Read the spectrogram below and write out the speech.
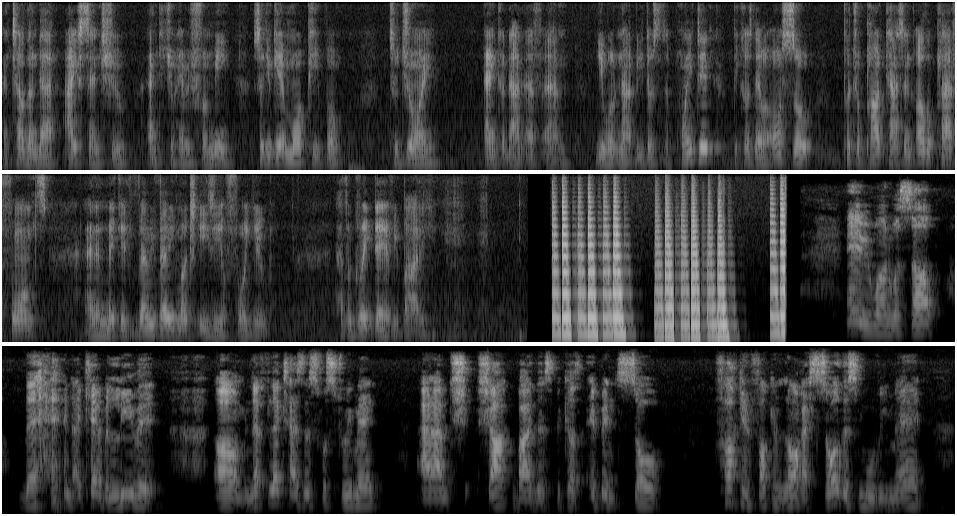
and tell them that I sent you and that you have it from me. So you get more people to join Anchor.fm. You will not be disappointed because they will also put your podcast in other platforms and then make it very, very much easier for you. Have a great day, everybody. Hey everyone, what's up? Man, I can't believe it. Um, Netflix has this for streaming, and I'm sh- shocked by this because it's been so fucking fucking long. I saw this movie, man.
